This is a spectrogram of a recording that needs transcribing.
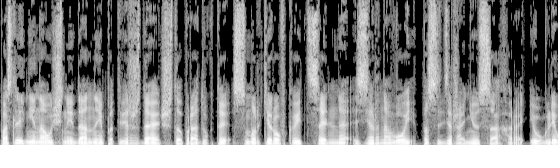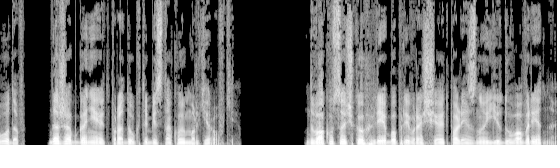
Последние научные данные подтверждают, что продукты с маркировкой цельнозерновой по содержанию сахара и углеводов даже обгоняют продукты без такой маркировки. Два кусочка хлеба превращают полезную еду во вредную.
